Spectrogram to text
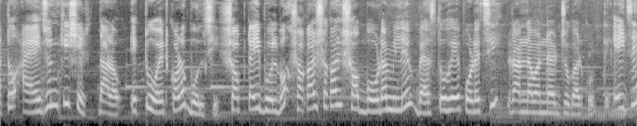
এত আয়োজন কিসের? দাঁড়াও, একটু ওয়েট করো, বলছি। সবটাই বলব। সকাল সকাল সব বউরা মিলে ব্যস্ত হয়ে পড়েছি রান্না বান্নার জোগাড় করতে। এই যে,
